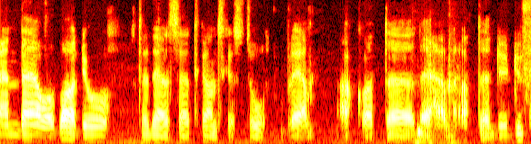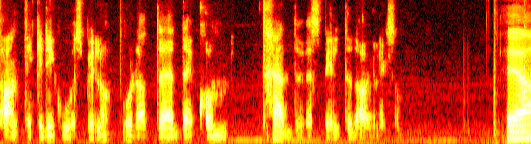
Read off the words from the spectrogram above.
Men der òg var det jo til dels et ganske stort problem, akkurat eh, det her med at eh, du, du fant ikke de gode spillene. Hvor det, det kom 30 spill til dagen, liksom. Ja.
